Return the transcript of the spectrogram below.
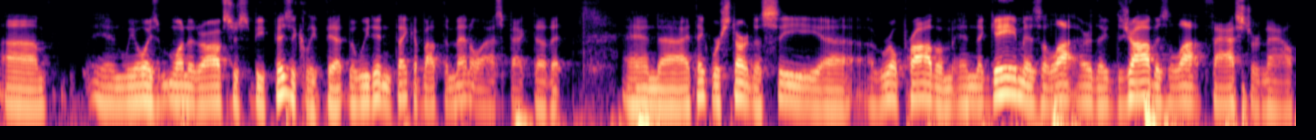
Um, and we always wanted our officers to be physically fit, but we didn't think about the mental aspect of it. And uh, I think we're starting to see uh, a real problem. And the game is a lot, or the job is a lot faster now.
